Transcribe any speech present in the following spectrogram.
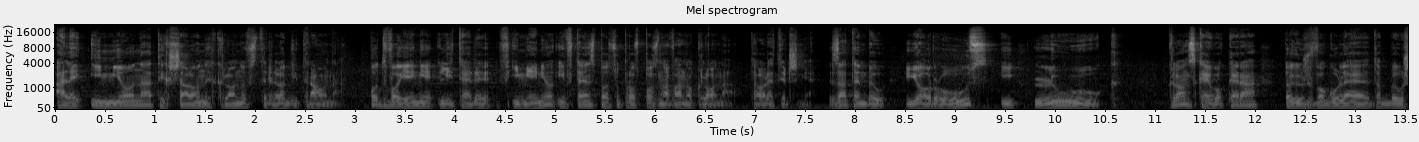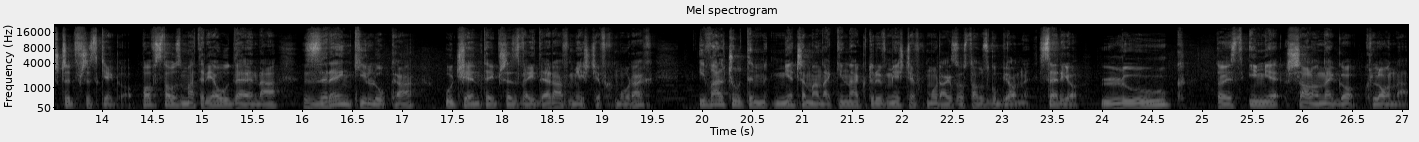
ale imiona tych szalonych klonów z trylogii Trauna podwojenie litery w imieniu i w ten sposób rozpoznawano klona, teoretycznie. Zatem był Jorus i Luke. Klon Skywalkera to już w ogóle to był szczyt wszystkiego. Powstał z materiału DNA z ręki Luka, uciętej przez Vadera w mieście w chmurach i walczył tym mieczem Anakina, który w mieście w chmurach został zgubiony. Serio, Luke to jest imię szalonego klona.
